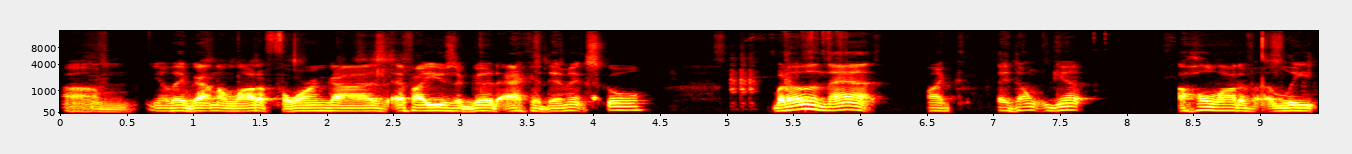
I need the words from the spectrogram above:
Um, you know, they've gotten a lot of foreign guys. FIU is a good academic school, but other than that, like they don't get a whole lot of elite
